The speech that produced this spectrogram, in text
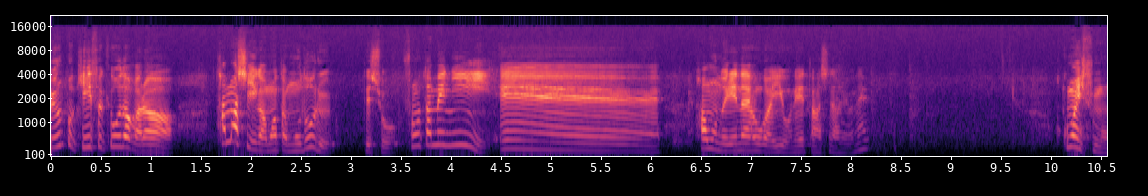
ヨーロッパキリスト教だから魂がまた戻るでしょう。そのために、えー、刃物入れない方がいいよねって話になるよね。ここまで質問。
